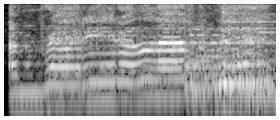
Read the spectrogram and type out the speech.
I'm ready to love this.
